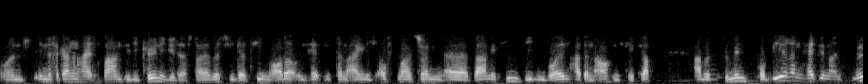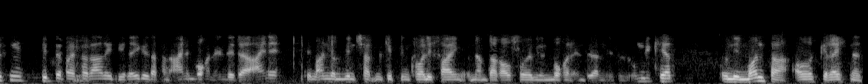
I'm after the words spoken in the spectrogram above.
Und in der Vergangenheit waren sie die Könige der Steuerregie, der Teamorder und hätten es dann eigentlich oftmals schon äh, damit hinbiegen wollen, hat dann auch nicht geklappt. Aber zumindest probieren hätte man es müssen. Es gibt ja bei Ferrari die Regel, dass an einem Wochenende der eine dem anderen Windschatten gibt im Qualifying und am darauffolgenden Wochenende dann ist es umgekehrt. Und in Monza ausgerechnet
